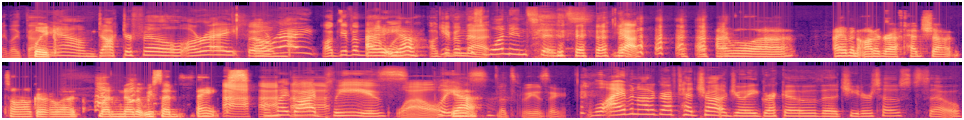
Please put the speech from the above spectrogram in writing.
I like that. Like- Damn, Dr. Phil. All right. All Boom. right. I'll give him I- that one. yeah. I'll give, Give him this that. one instance. Yeah. i will uh i have an autographed headshot so i'll go uh, let him know that we said thanks Oh my God, please. Wow. Please. Yeah. That's amazing. well, I have an autographed headshot of Joey Greco, the Cheaters host. So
